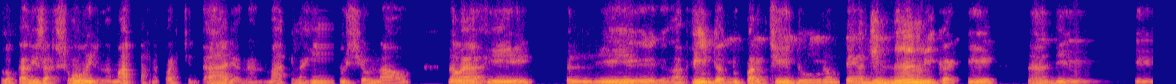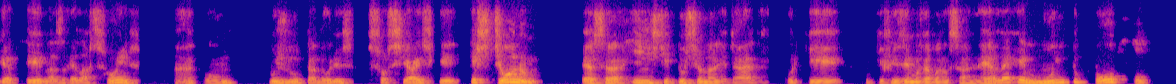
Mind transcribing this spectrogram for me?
localizações na máquina partidária, na máquina institucional, não é? E, e a vida do partido não tem a dinâmica que né, de, ter nas relações né, com os lutadores sociais que questionam essa institucionalidade, porque o que fizemos avançar nela é muito pouco,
